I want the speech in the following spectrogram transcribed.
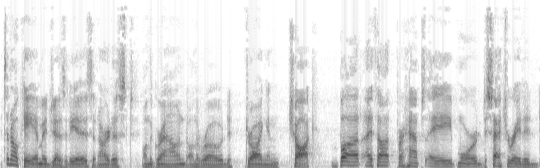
It's an okay image as it is, an artist on the ground, on the road, drawing in chalk, but I thought perhaps a more desaturated,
